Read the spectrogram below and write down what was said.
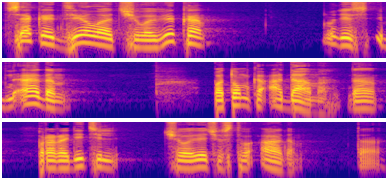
Всякое дело человека, ну здесь Ибн Адам, потомка Адама, да, прародитель человечества Адам, да,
